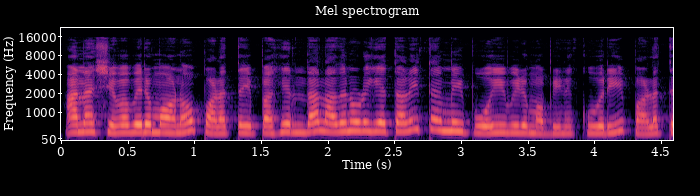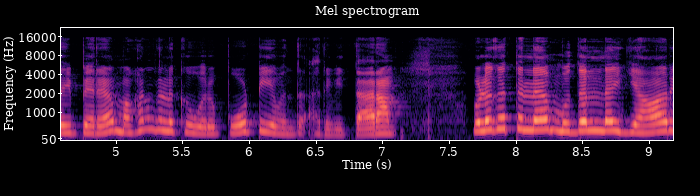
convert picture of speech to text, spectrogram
ஆனால் சிவபெருமானோ பழத்தை பகிர்ந்தால் அதனுடைய தனித்தன்மை போய்விடும் அப்படின்னு கூறி பழத்தை பெற மகன்களுக்கு ஒரு போட்டியை வந்து அறிவித்தாராம். உலகத்தில் முதல்ல யார்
